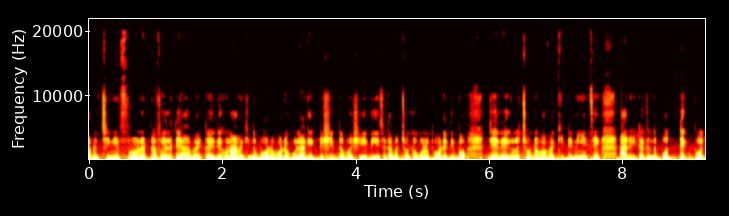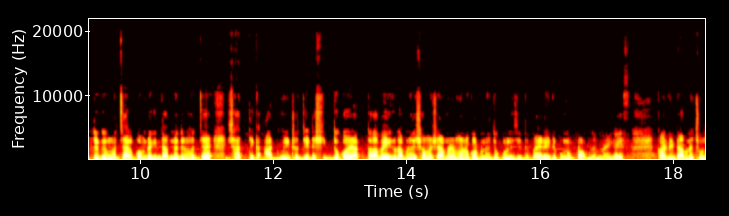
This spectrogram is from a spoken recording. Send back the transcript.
আপনার চিনির প্রলেপটা ফেলতে হবে। তো এই দেখুন, আমি কিন্তু বড় বড়গুলো আগে একটু সিদ্ধ বসিয়ে দিয়েছি, তারপর ছোটোগুলো পরে দিব। যেহেতু এগুলো ছোটোভাবে কেটে নিয়েছি, আর এটা কিন্তু প্রত্যেক প্রত্যেক চাল কমটা কিন্তু আপনাদের হচ্ছে সাত থেকে আট মিনিট হচ্ছে এটা সিদ্ধ করে রাখতে হবে। এগুলো আপনাদের সমস্যা, আপনারা মনে করবেন হয়তো গলে যেতে পারে, এটা কোনো প্রবলেম নাই গাইস কারণ এটা আপনার চুন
